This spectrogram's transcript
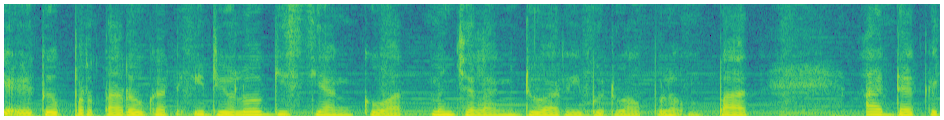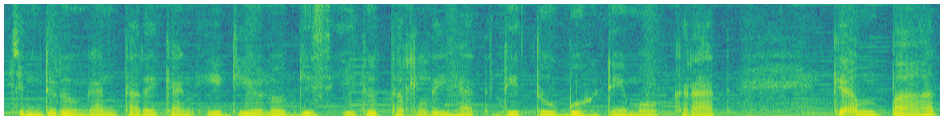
yaitu pertarungan ideologis yang kuat menjelang 2024. Ada kecenderungan tarikan ideologis itu terlihat di tubuh Demokrat. Keempat,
